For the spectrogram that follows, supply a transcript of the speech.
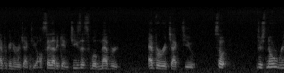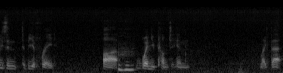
ever going to reject you. I'll say that again. Jesus will never, ever reject you. So there's no reason to be afraid uh, Mhm. when you come to him like that.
